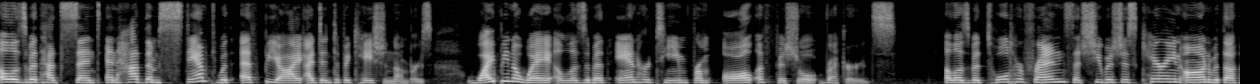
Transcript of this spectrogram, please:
Elizabeth had sent and had them stamped with FBI identification numbers, wiping away Elizabeth and her team from all official records. Elizabeth told her friends that she was just carrying on with a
